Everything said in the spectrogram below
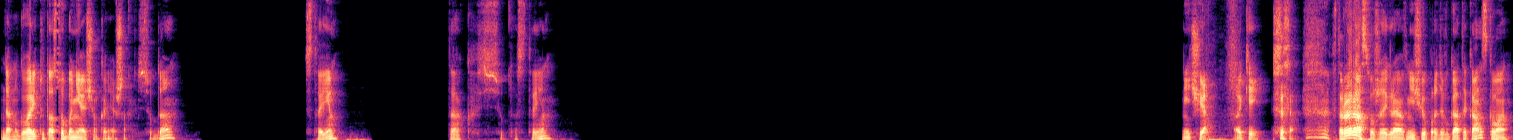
Да, ну говорить тут особо не о чем, конечно. Сюда. Стоим. Так, сюда стоим. Ничья. Окей. Второй раз уже играю в ничью против Гаты Камского.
